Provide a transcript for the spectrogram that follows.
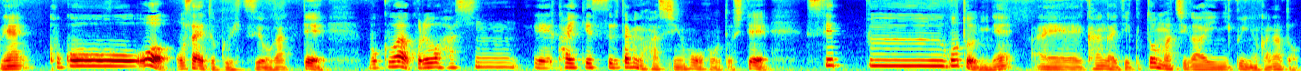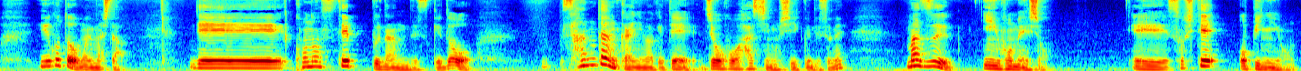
ね、ここを押さえておく必要があって僕はこれを発信、えー解決するための発信方法としてステップごとにね、えー考えていくと間違いにくいのかなということを思いました。でこのステップなんですけど3段階に分けて情報発信をしていくんですよね。まずインフォメーション、えーそしてオピニオン。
